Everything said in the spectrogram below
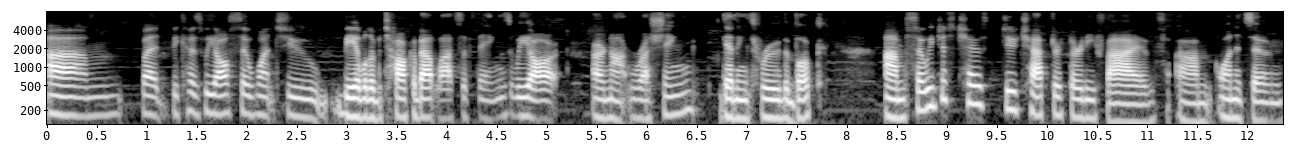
Um, but because we also want to be able to talk about lots of things, we are are not rushing getting through the book. Um, so we just chose to do chapter 35 um, on its own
